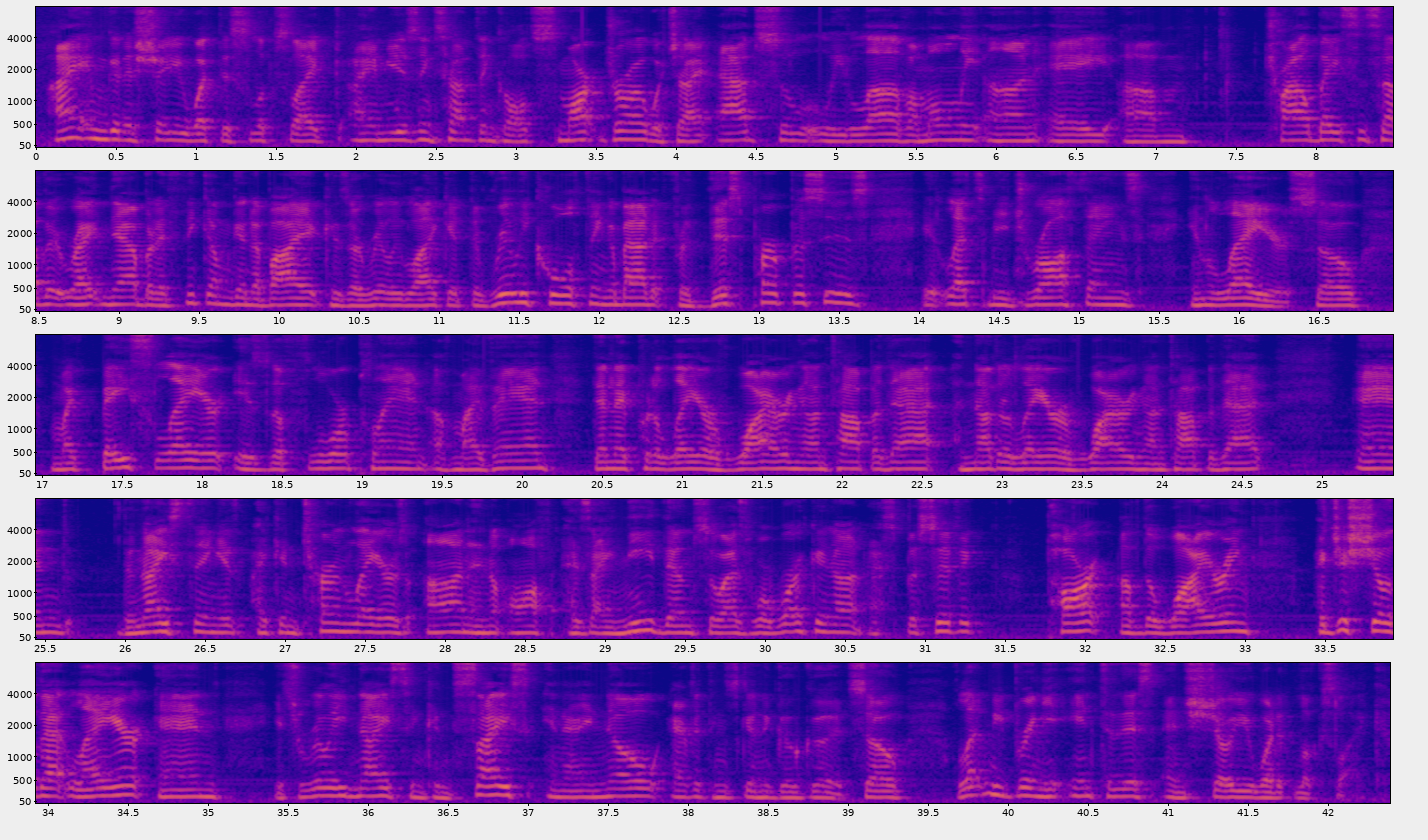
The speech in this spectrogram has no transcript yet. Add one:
I am going to show you what this looks like. I am using something called SmartDraw, which I absolutely love. I'm only on a um, trial basis of it right now, but I think I'm going to buy it because I really like it. The really cool thing about it for this purpose is it lets me draw things in layers. So my base layer is the floor plan of my van. Then I put a layer of wiring on top of that, another layer of wiring on top of that. And the nice thing is I can turn layers on and off as I need them. So as we're working on a specific part of the wiring, I just show that layer and it's really nice and concise and I know everything's gonna go good. So let me bring you into this and show you what it looks like.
